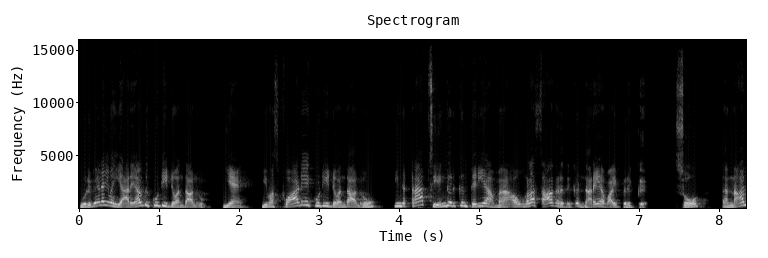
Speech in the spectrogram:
ஒருவேளை இவன் யாரையாவது கூட்டிட்டு வந்தாலும் ஏன்? இவன் ஸ்குவாடே கூட்டிட்டு வந்தாலும் இந்த ட்ராப்ஸ் எங்க இருக்குன்னு தெரியாம அவங்களா சாகிறதுக்கு நிறைய வாய்ப்பு இருக்கு. சோ தன்னால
